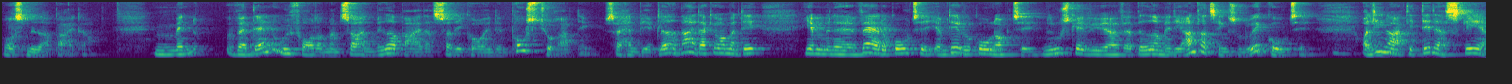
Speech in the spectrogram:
vores medarbejdere. Men hvordan udfordrer man så en medarbejder, så det går i den positive retning, så han bliver glad? Nej, der gjorde man det. Jamen, øh, hvad er du god til? Jamen, det er du god nok til. Men nu skal vi være bedre med de andre ting, som du ikke er god til. Mm. Og lige nøjagtigt det, der sker,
